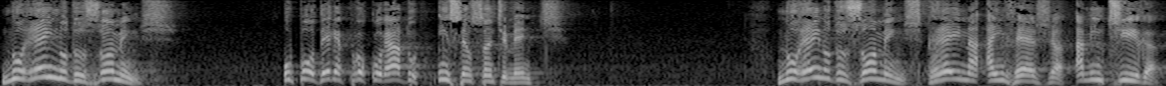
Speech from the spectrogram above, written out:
No reino dos homens, o poder é procurado incessantemente. No reino dos homens reina a inveja, a mentira,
